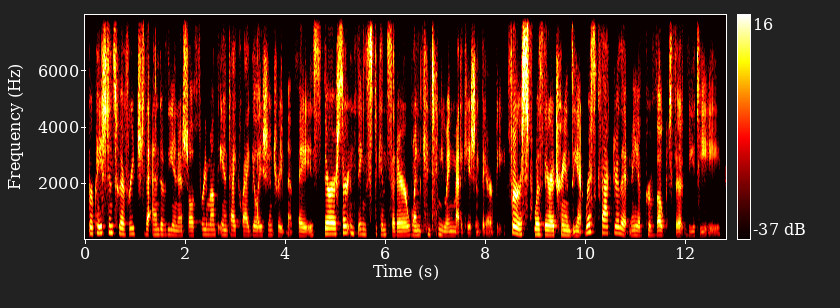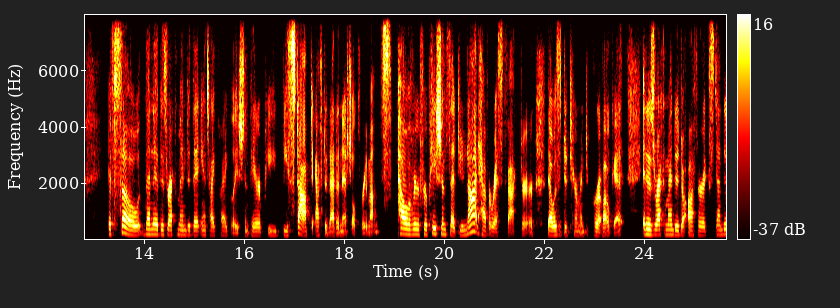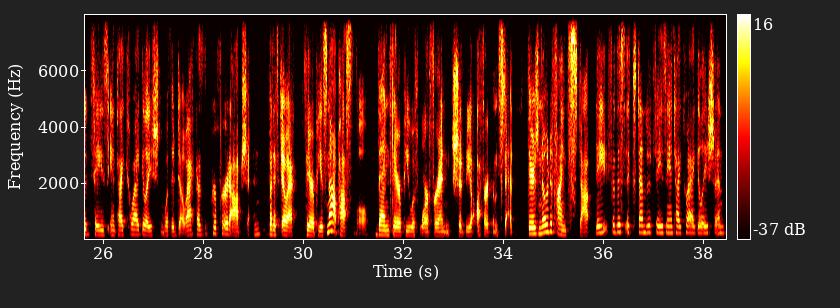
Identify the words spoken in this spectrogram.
For patients who have reached the end of the initial three month anticoagulation treatment phase, there are certain things to consider when continuing medication therapy. First, was there a transient risk factor that may have provoked the VTE? If so, then it is recommended that anticoagulation therapy be stopped after that initial three months. However, for patients that do not have a risk factor that was determined to provoke it, it is recommended to offer extended phase anticoagulation with a DOAC as the preferred option. But if DOAC therapy is not possible, then therapy with warfarin should be offered instead. There's no defined stop date for this extended phase anticoagulation.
